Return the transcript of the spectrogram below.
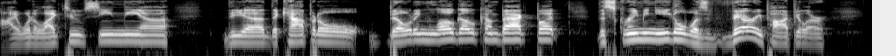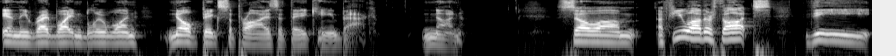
I would have liked to have seen the uh, the uh, the Capitol building logo come back, but the Screaming Eagle was very popular in the red, white, and blue one. No big surprise that they came back. None. So, um, a few other thoughts. The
